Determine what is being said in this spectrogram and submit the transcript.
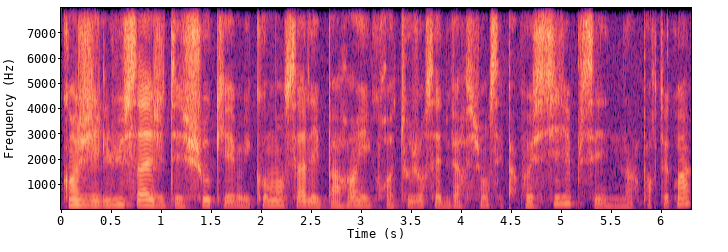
Quand j'ai lu ça, j'étais choquée, mais comment ça les parents ils croient toujours cette version? C'est pas possible, c'est n'importe quoi.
